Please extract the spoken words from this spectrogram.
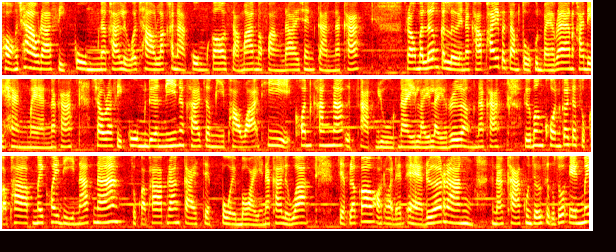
ของชาวราศีกุมนะคะ หรือว่าชาวลัคนากุมก็สามารถมาฟังได้เช่นกันนะคะ เรามาเริ่มกันเลยนะคะไพ่ประจำตัวคุณใบแรกนะคะ The Hangman นะคะชาวราศีกุมเดือนนี้นะคะจะมีภาวะที่ค่อนข้างน่าอึดอัดอยู่ในหลาย ๆ เรื่องนะคะ หรือบางคนก็จะสุขภาพไม่ค่อยดีนักนะ สุขภาพร่างกายเจ็บป่วยบ่อยนะคะ หรือว่าเจ็บแล้วก็ออดแอดแอดเรื้อรังนะคะ คุณจะรู้สึกตัวเองไม่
